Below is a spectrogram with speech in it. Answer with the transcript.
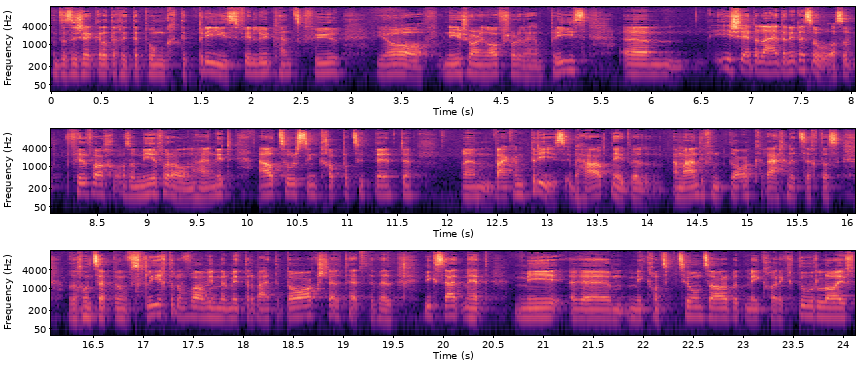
Und das ist ja gerade ein bisschen der Punkt, der Preis. Viele Leute haben das Gefühl, ja, Nearshoring, Offshoring wegen dem Preis. Ähm, ist eben leider nicht so. Also vielfach, also wir vor allem, haben nicht Outsourcing-Kapazitäten ähm, wegen dem Preis. Überhaupt nicht, weil am Ende des Tages rechnet sich das, oder kommt es etwa aufs Gleiche darauf an, wie man Mitarbeiter hier angestellt hätten, weil, wie gesagt, man hat mehr, ähm, mehr Konzeptionsarbeit, mehr Korrekturläufe,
